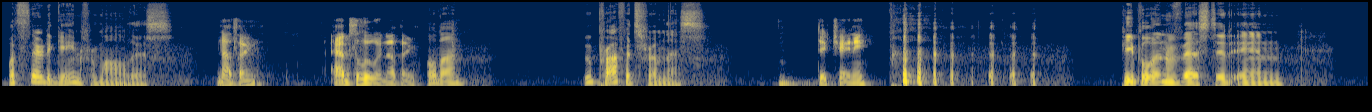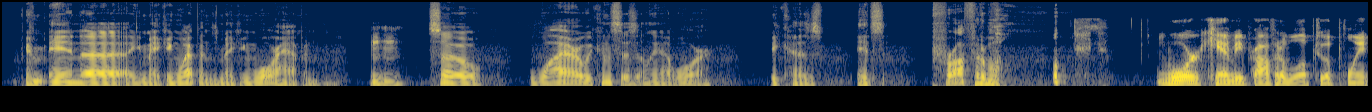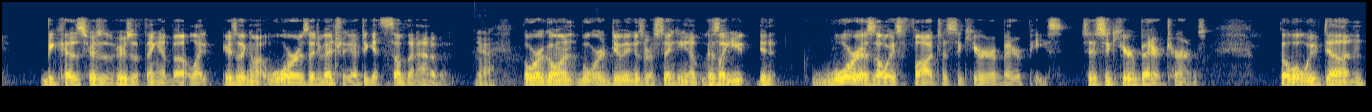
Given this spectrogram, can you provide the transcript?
What's there to gain from all this? Nothing. Absolutely nothing. Hold on. Who profits from this? Dick Cheney. People invested in in uh, making weapons, making war happen. hmm So why are we consistently at war? Because it's profitable. War can be profitable up to a point because here's here's the thing about like here's the thing about war is that eventually you have to get something out of it. yeah. But we're going. What we're doing is we're syncing up because like you, in, war is always fought to secure a better peace, to secure better terms. But what we've done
